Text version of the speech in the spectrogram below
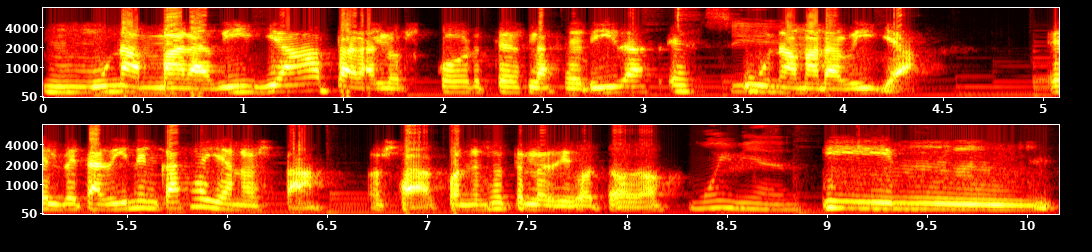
una maravilla, para los cortes, las heridas, es una maravilla. El betadín en casa ya no está, o sea, con eso te lo digo todo. Muy bien. Y mm,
